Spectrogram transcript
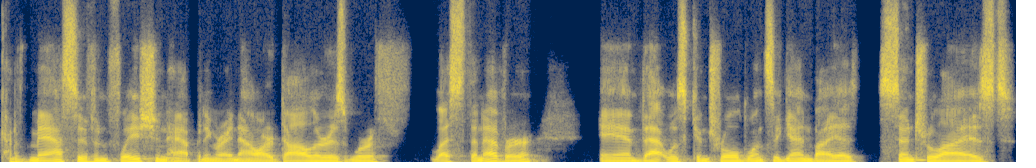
kind of massive inflation happening. Right now, our dollar is worth less than ever, and that was controlled once again by a centralized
